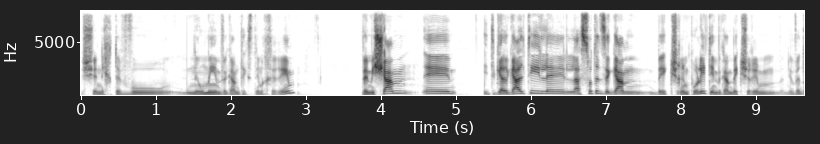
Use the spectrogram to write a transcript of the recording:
שנכתבו, נאומים וגם טקסטים אחרים. ומשם אה, התגלגלתי ל... לעשות את זה גם בהקשרים פוליטיים וגם בהקשרים, אני עובד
